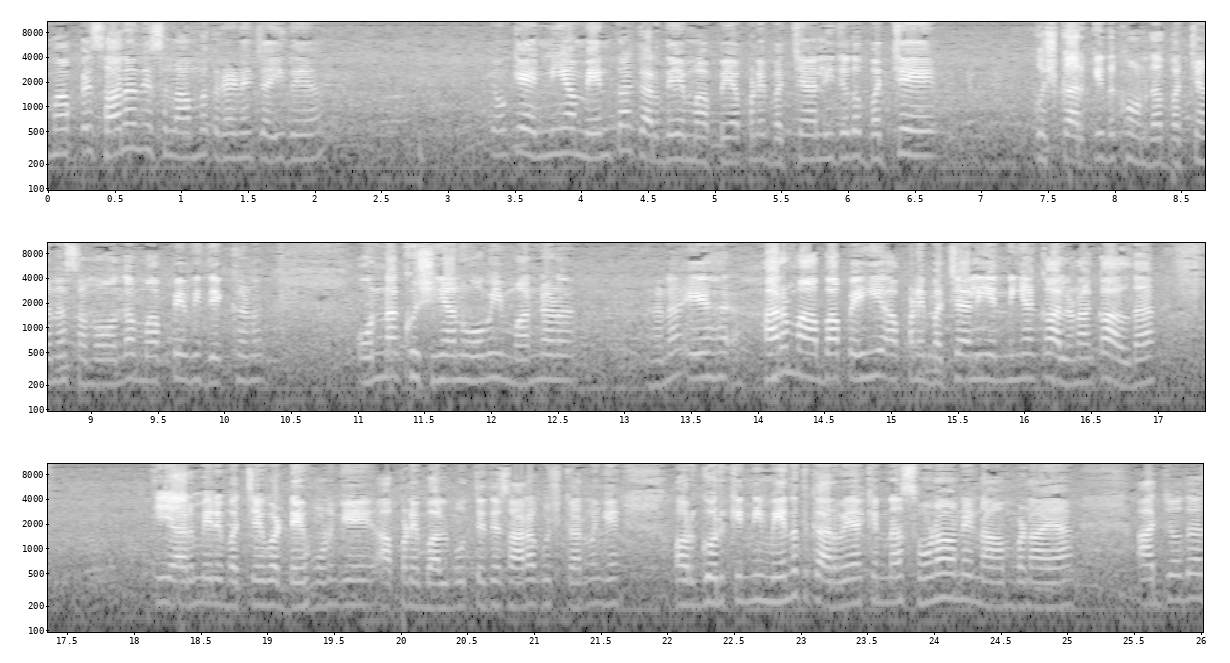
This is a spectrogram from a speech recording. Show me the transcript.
ਮਾਪੇ ਸਾਰਿਆਂ ਦੇ ਸਲਾਮਤ ਰਹਿਣੇ ਚਾਹੀਦੇ ਆ। ਕਿਉਂਕਿ ਇੰਨੀਆਂ ਮਿਹਨਤਾਂ ਕਰਦੇ ਆ ਮਾਪੇ ਆਪਣੇ ਬੱਚਿਆਂ ਲਈ। ਜਦੋਂ ਬੱਚੇ ਕੁਝ ਕਰਕੇ ਦਿਖਾਉਣ ਦਾ, ਬੱਚਿਆਂ ਦਾ ਸਮਾਂ ਆਉਂਦਾ, ਮਾਪੇ ਵੀ ਦੇਖਣ, ਉਹਨਾਂ ਖੁਸ਼ੀਆਂ ਨੂੰ ਉਹ ਵੀ ਮਾਣਨ ਹਨਾ, ਇਹ ਹ- ਹਰ ਮਾਪੇ ਹੀ ਆਪਣੇ ਬੱਚਿਆਂ ਲਈ ਇੰਨੀਆਂ ਘਾਲਣਾ ਘਾਲਦਾ ਕਿ ਯਾਰ ਮੇਰੇ ਬੱਚੇ ਵੱਡੇ ਹੋਣਗੇ, ਆਪਣੇ ਬਲਬੂਤੇ ਤੇ ਸਾਰਾ ਕੁਝ ਕਰਨਗੇ ਔਰ ਗੁਰ ਕਿੰਨੀ ਮਿਹਨਤ ਕਰ ਰਿਹਾ, ਕਿੰਨਾ ਸੋਹਣਾ ਉਹਨੇ ਨਾਮ ਬਣਾਇਆ। ਅੱਜ ਉਹਦਾ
